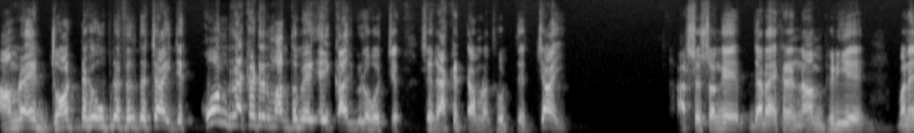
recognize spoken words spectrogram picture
আমরা এর জটটাকে উপরে ফেলতে চাই যে কোন র্যাকেটের মাধ্যমে এই কাজগুলো হচ্ছে সেই র্যাকেটটা আমরা ধরতে চাই। আর সে সঙ্গে যারা এখানে নাম ভিড়িয়ে মানে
